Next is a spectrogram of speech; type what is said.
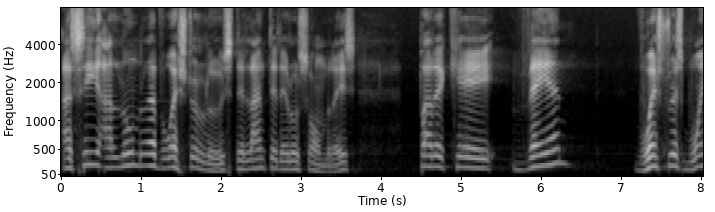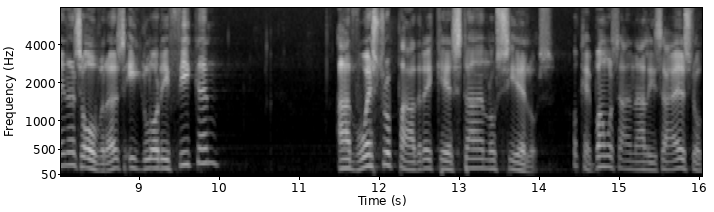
así alumbra vuestra luz delante de los hombres para que vean vuestras buenas obras y glorifiquen a vuestro Padre que está en los cielos. Ok, vamos a analizar esto.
